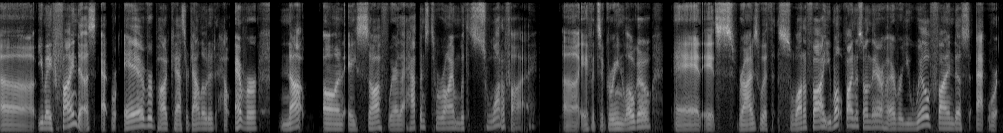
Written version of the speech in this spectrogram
Uh, you may find us at wherever podcasts are downloaded. However, not on a software that happens to rhyme with Spotify. Uh, if it's a green logo and it rhymes with Spotify, you won't find us on there. However, you will find us at wherever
